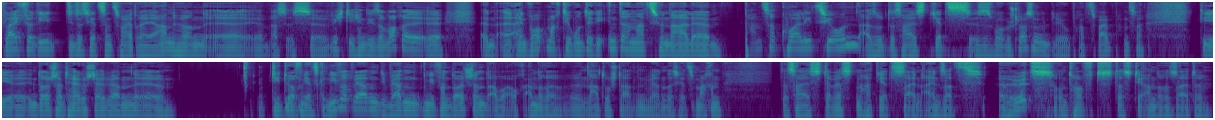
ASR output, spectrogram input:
vielleicht für die, die das jetzt in zwei, drei Jahren hören, äh, was ist äh, wichtig in dieser Woche? Äh, ein, Wort macht die Runde, die internationale Panzerkoalition. Also das heißt, jetzt ist es wohl beschlossen, Leopard 2 Panzer, die äh, in Deutschland hergestellt werden, äh, die dürfen jetzt geliefert werden. Die werden geliefert in Deutschland, aber auch andere äh, NATO-Staaten werden das jetzt machen. Das heißt, der Westen hat jetzt seinen Einsatz erhöht und hofft, dass die andere Seite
